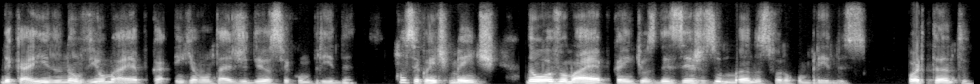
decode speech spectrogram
decaído não viu uma época em que a vontade de Deus foi cumprida. Consequentemente, não houve uma época em que os desejos humanos foram cumpridos. Portanto,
